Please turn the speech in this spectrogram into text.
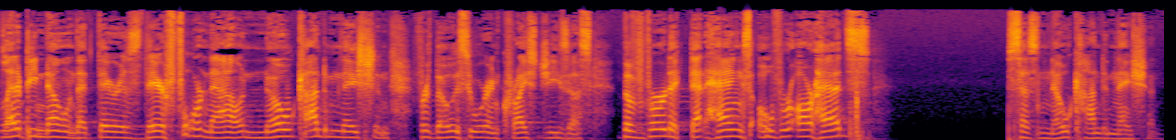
Let it be known that there is therefore now no condemnation for those who are in Christ Jesus. The verdict that hangs over our heads says no condemnation.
